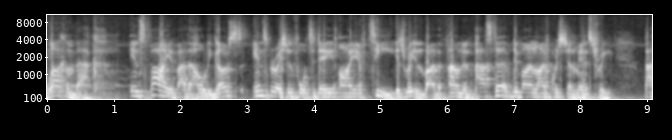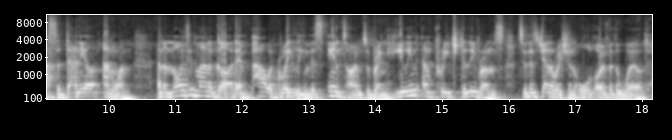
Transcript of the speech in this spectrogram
Welcome back. Inspired by the Holy Ghost, Inspiration for Today IFT is written by the founder and pastor of Divine Life Christian Ministry, Pastor Daniel Anwan, an anointed man of God empowered greatly in this end time to bring healing and preach deliverance to this generation all over the world.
